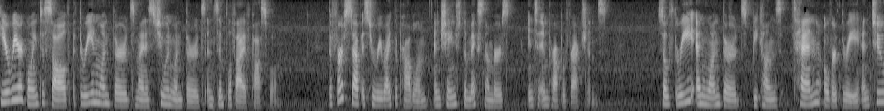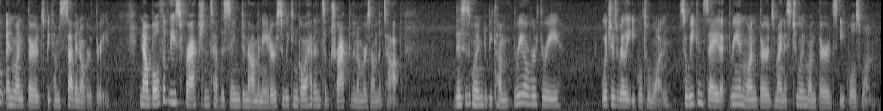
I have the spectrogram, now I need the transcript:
Here we are going to solve 3 and 1 thirds minus 2 and 1 thirds and simplify if possible. The first step is to rewrite the problem and change the mixed numbers into improper fractions. So 3 and 1 thirds becomes 10 over 3 and 2 and 1 thirds becomes 7 over 3. Now both of these fractions have the same denominator so we can go ahead and subtract the numbers on the top. This is going to become 3 over 3 which is really equal to 1. So we can say that 3 and 1 thirds minus 2 and 1 thirds equals 1.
